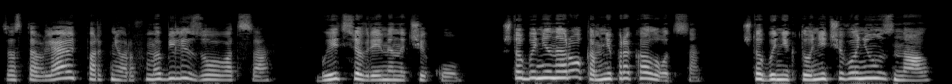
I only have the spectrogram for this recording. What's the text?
заставляют партнеров мобилизовываться, быть все время на чеку, чтобы ненароком не проколоться, чтобы никто ничего не узнал.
